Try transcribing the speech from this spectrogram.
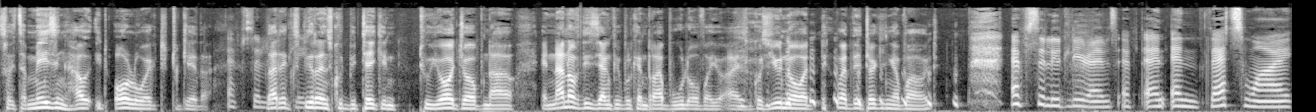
So it's amazing how it all worked together. Absolutely. That experience could be taken to your job now, and none of these young people can rub wool over your eyes because you know what, what they're talking about. Absolutely, Rams. And and that's why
